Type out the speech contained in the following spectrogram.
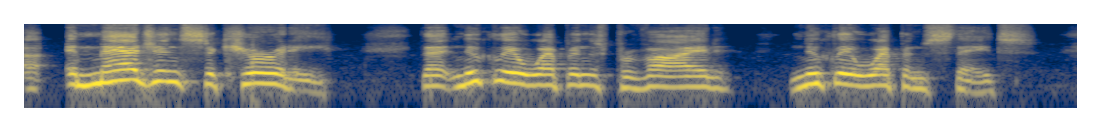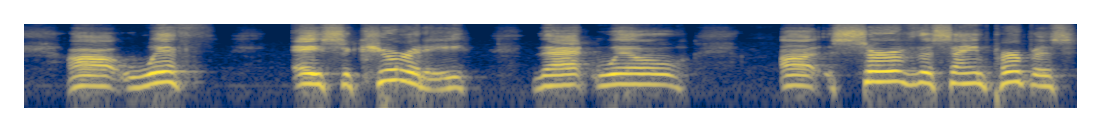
uh, imagined security that nuclear weapons provide nuclear weapons states uh, with a security that will uh, serve the same purpose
